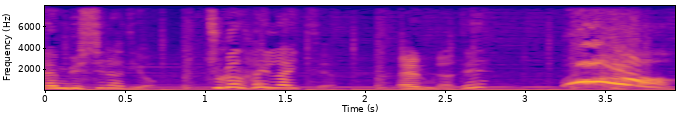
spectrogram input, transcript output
MBC 라디오 주간 하이라이트 엠라디 와!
